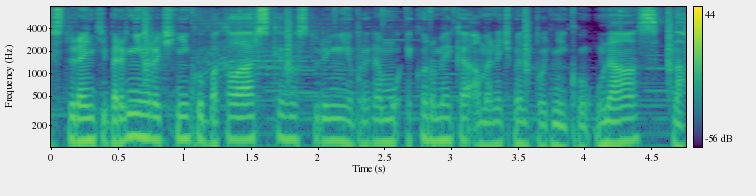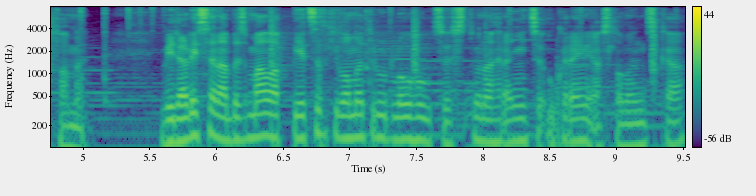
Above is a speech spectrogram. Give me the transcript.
studenti prvního ročníku bakalářského studijního programu Ekonomika a management podniku u nás na FAME. Vydali se na bezmála 500 km dlouhou cestu na hranice Ukrajiny a Slovenska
